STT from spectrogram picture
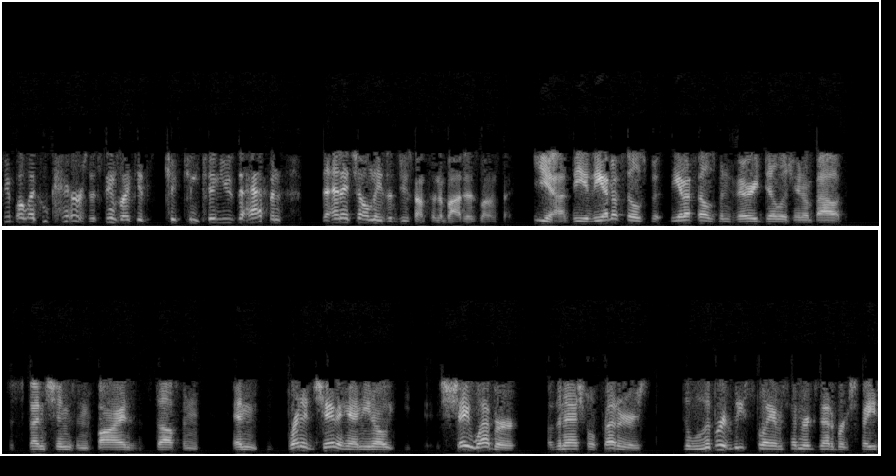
people are like who cares? It seems like it c- continues to happen. The NHL needs to do something about it. Is what I'm saying. Yeah, the the NFL's the NFL's been very diligent about suspensions and fines and stuff, and and Brendan Shanahan, you know, Shea Weber of the Nashville Predators deliberately slams Henrik Zetterberg's face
